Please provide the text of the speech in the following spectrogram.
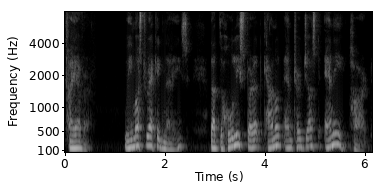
However, we must recognize that the Holy Spirit cannot enter just any heart.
